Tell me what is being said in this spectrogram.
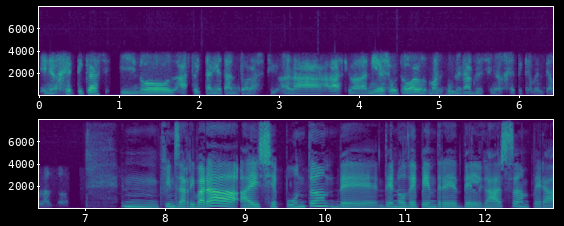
energéticas y no afectaría tanto a la, a la, a la ciudadanía y sobre todo a los más vulnerables energéticamente hablando. Fins a arribar a, a eixe punt de, de no dependre del gas per a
